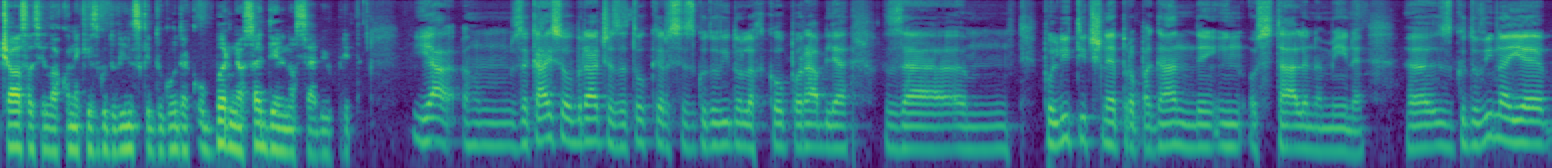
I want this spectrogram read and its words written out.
časa, si lahko neki zgodovinski dogodek obrne vsaj delno sebi v prid. Ja, um, zakaj se obrača? Zato, ker se zgodovino lahko uporablja za um, politične, propagandne in ostale namene. Uh, zgodovina je.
